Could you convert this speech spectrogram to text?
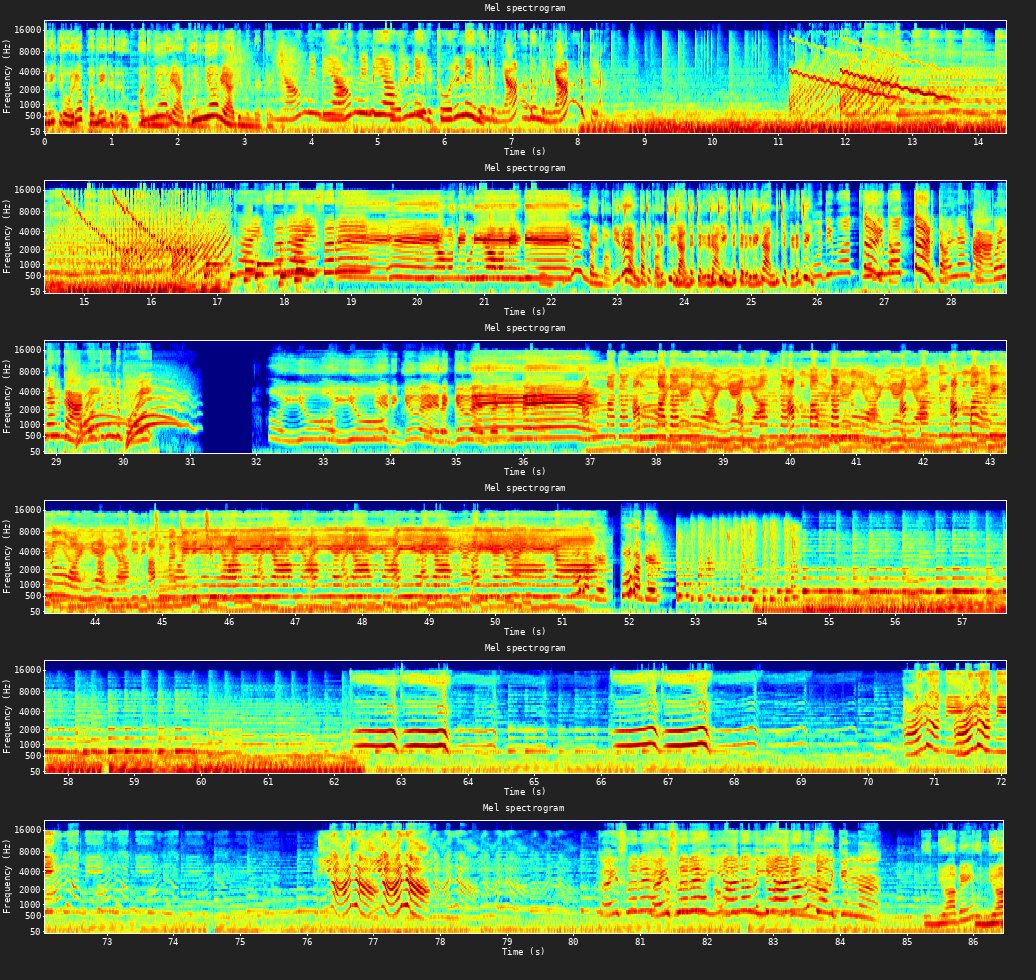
എനിക്ക് ഒരപ്പമേ കിട്ടൂ. അതുകൊണ്ട് കുഞ്ഞാവ്യാധി മിണ്ടട്ടെ. അതുകൊണ്ട് ഞാൻ പറ്റില്ല എനിക്ക് രണ്ട് ചക്കടി ജിങ്ക് ചക്കടി ജാങ്ക് ചക്കടി ജിങ്ക് അയ്യോ അയ്യോ. എനിക്ക് എനിക്ക്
